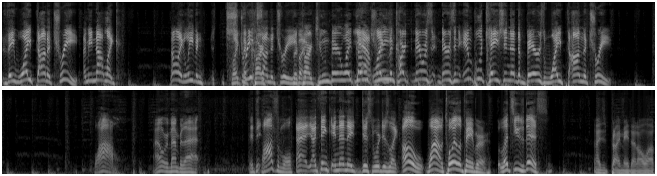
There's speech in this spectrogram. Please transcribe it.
they wiped on a tree. I mean not like not like leaving Like the streaks car- on the tree. The but, cartoon bear wiped Yeah, like the car there was there's an implication that the bears wiped on the tree. Wow. I don't remember that. It's possible. I, I think, and then they just were just like, "Oh, wow, toilet paper. Let's use this." I just probably made that all up.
